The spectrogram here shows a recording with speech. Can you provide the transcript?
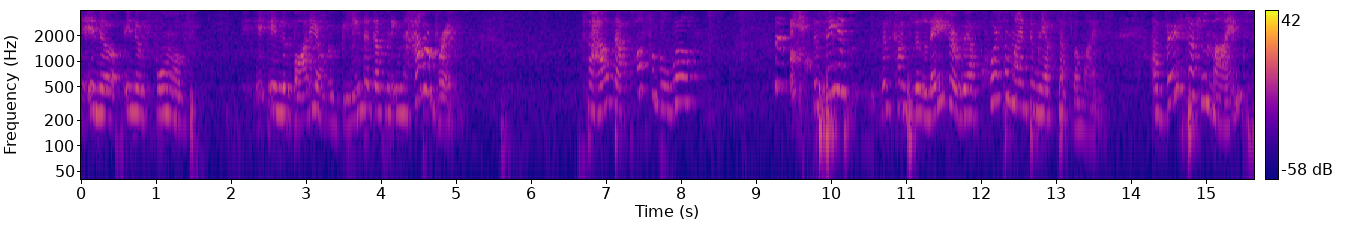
in a in a form of in the body of a being that doesn't even have a brain. So how's that possible? Well, the thing is, this comes a little later. We have coarser minds and we have subtler minds. A very subtle mind,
